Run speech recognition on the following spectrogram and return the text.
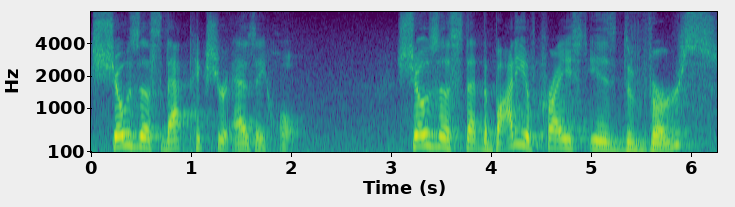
shows us that picture as a whole. Shows us that the body of Christ is diverse.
